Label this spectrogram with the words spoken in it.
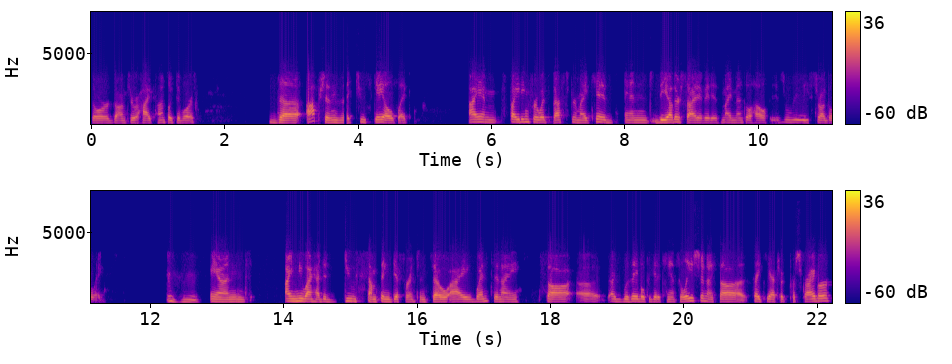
or gone through a high conflict divorce, the options like two scales like I am fighting for what's best for my kids, and the other side of it is my mental health is really struggling. Mm-hmm. And I knew I had to do something different, and so I went and I saw. Uh, I was able to get a cancellation. I saw a psychiatric prescriber,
